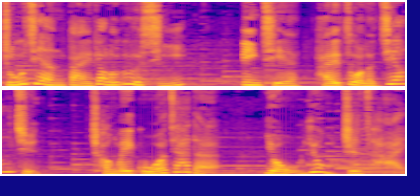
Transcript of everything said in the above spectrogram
逐渐改掉了恶习，并且还做了将军，成为国家的有用之才。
